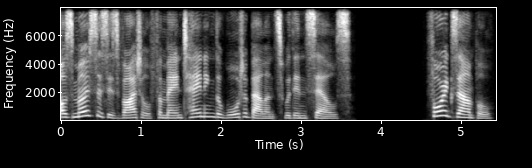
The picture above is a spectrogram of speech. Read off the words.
Osmosis is vital for maintaining the water balance within cells. For example,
